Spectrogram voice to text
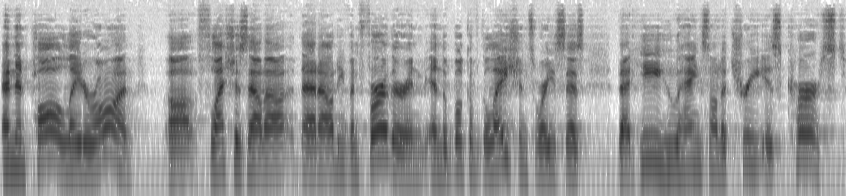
And then Paul later on uh, fleshes out, that out even further in, in the book of Galatians where he says that he who hangs on a tree is cursed.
